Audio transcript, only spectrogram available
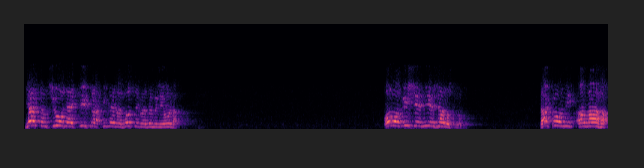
Ja sam čuo da je cifra imena dosegla do miliona. Ovo više nije žalostno. Tako mi Allaha,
